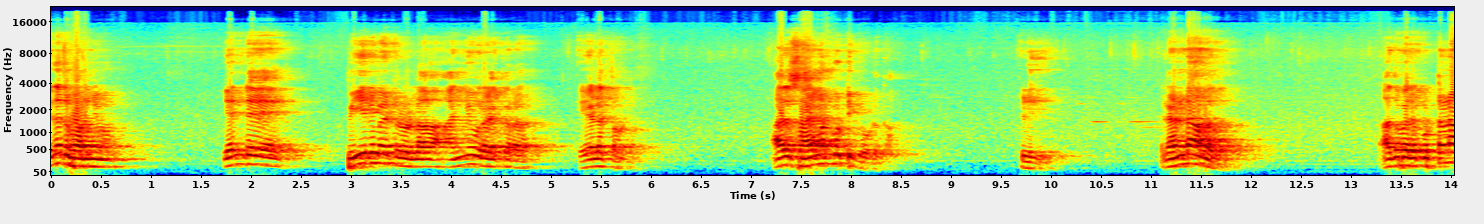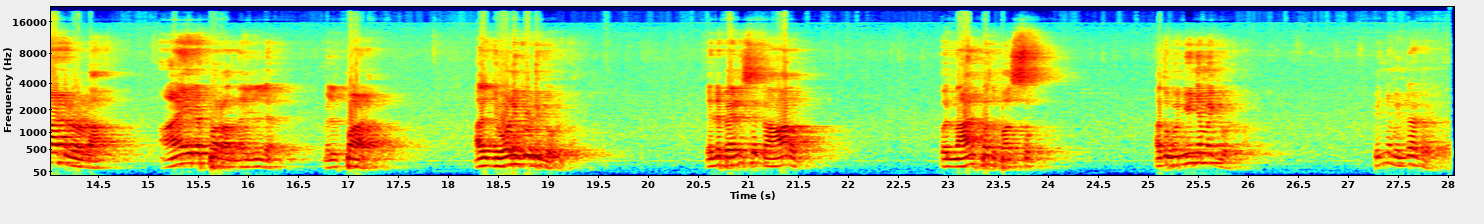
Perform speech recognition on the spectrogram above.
എന്നിട്ട് പറഞ്ഞു എന്റെ പീരുമേട്ടിലുള്ള അഞ്ഞൂറ് ഏക്കർ ഏലത്തോട്ടം അത് സൈമൺ കുട്ടിക്ക് കൊടുക്കാം. എഴുതി. രണ്ടാമത് അതുപോലെ കുട്ടനാട്ടിലുള്ള ആയിരപ്പുറ നെല്ല് മിൽപ്പാട് അത് ജോണിക്കുട്ടിക്ക് കൊടുക്കും. എന്റെ ബെൻസ് കാറും ഒരു നാൽപ്പത് ബസ്സും അത് കുഞ്ഞുഞ്ഞമ്മയ്ക്ക് കൊടുക്കും. പിന്നെ മിണ്ടാട്ട് മിണ്ടാട്ടോ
